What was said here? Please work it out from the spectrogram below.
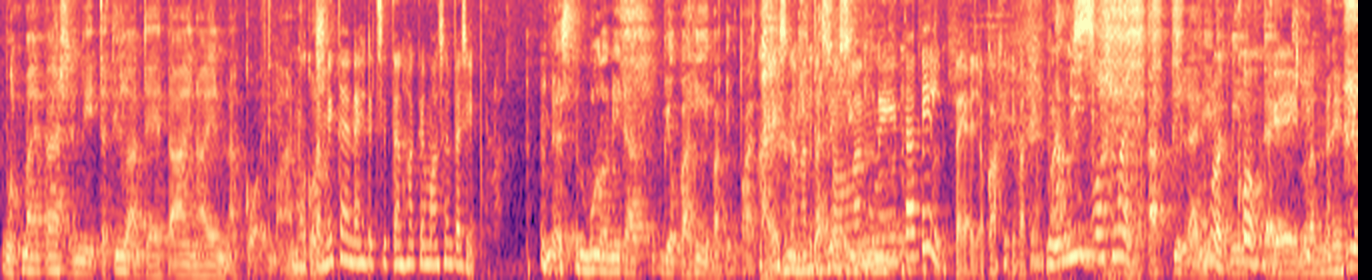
mutta mä en pääse niitä tilanteita aina ennakoimaan. Mutta koska... miten ehdit sitten hakemaan sen vesipullon? Mulla on niitä joka hiivatin paikalla. Ei kannattaisi olla niitä vilttejä joka hiivatin paikalla. No niin, voisi laittaa kyllä niitä Voit vilttejä. kokeilla. Niin. Jo,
